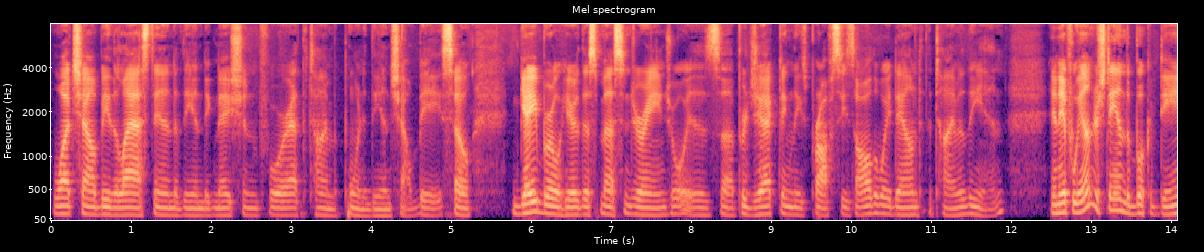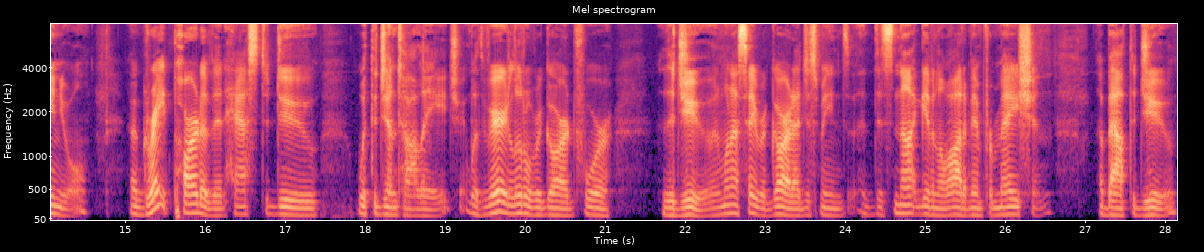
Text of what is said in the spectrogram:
what shall be the last end of the indignation, for at the time appointed the end shall be. So, Gabriel here, this messenger angel, is uh, projecting these prophecies all the way down to the time of the end. And if we understand the book of Daniel, a great part of it has to do with the Gentile age, with very little regard for the Jew. And when I say regard, I just mean it's not given a lot of information about the Jew.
